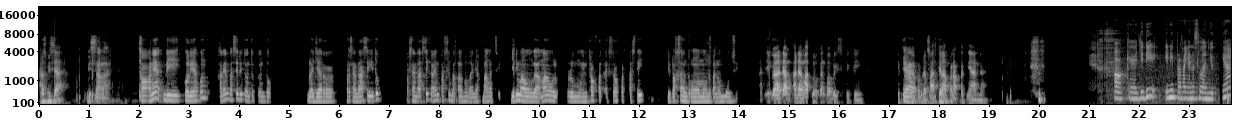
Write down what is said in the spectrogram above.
Harus bisa. Bisa lah. Soalnya di kuliah pun kalian pasti dituntut untuk belajar presentasi itu presentasi kalian pasti bakal banyak banget sih. Jadi mau nggak mau lu mau introvert, extrovert pasti dipaksa untuk ngomong depan umum sih. Nanti juga ada ada matkul kan public speaking. Itu ya, juga udah pastilah prakteknya ada. Oke, jadi ini pertanyaan selanjutnya.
